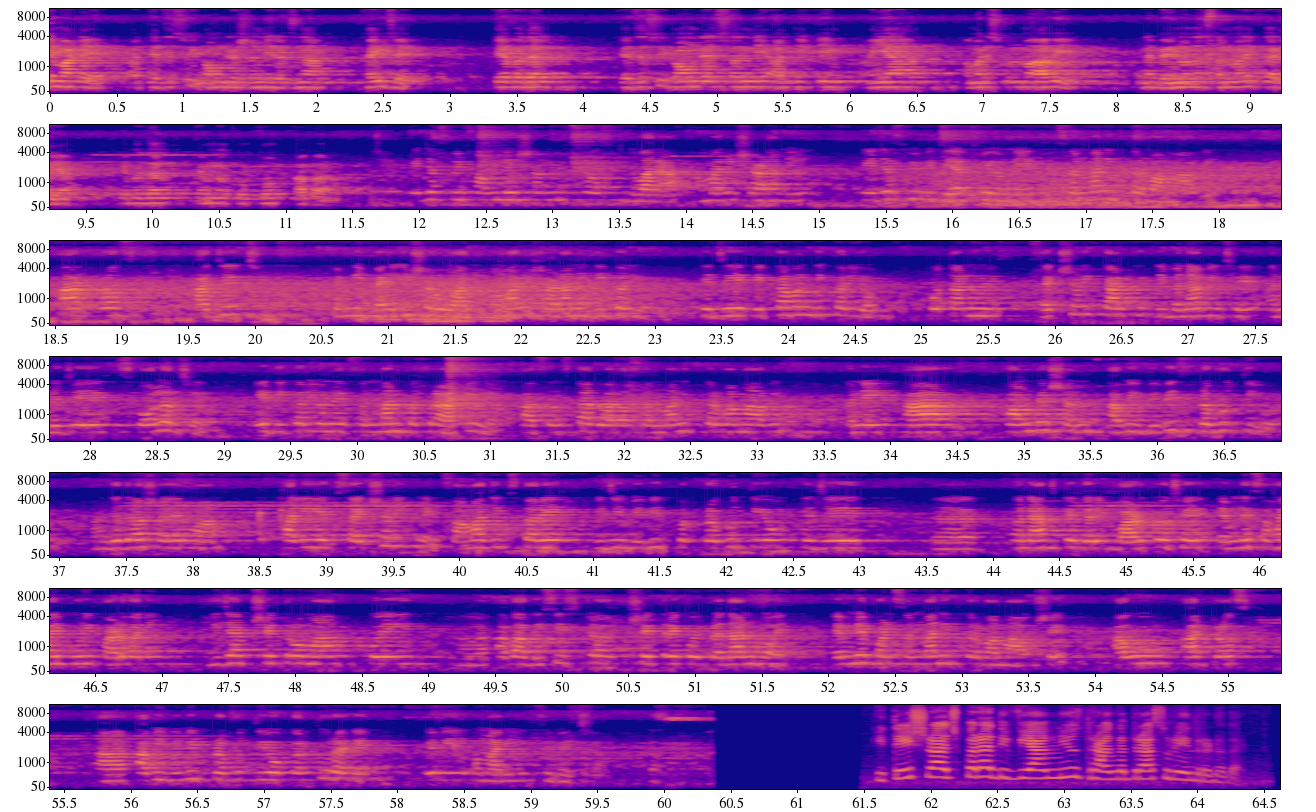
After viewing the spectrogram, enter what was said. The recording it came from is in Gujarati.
એ માટે આ તેજસ્વી ફાઉન્ડેશનની રચના થઈ છે. તે બદલ તેજસ્વી ફાઉન્ડેશનની આજની ટીમ અહીંયા અમારી સ્કૂલમાં આવી અને બહેનોને સન્માનિત કર્યા. એ બદલ તેમનો ખૂબ ખૂબ આભાર. તેજસ્વી ફાઉન્ડેશન ટ્રસ્ટ દ્વારા અમારી શાળાની તેજસ્વી વિદ્યાર્થીઓને સન્માનિત કરવામાં આવી. આ ટ્રસ્ટ આજે જ તેમની પહેલી શરૂઆત અમારી શાળાની દીકરીઓ કે જે એકાવન દીકરીઓ પોતાનું શૈક્ષણિક કારકિર્દી બનાવી છે અને જે સ્કોલર છે, એ દીકરીઓને સન્માનપત્ર આપીને આ સંસ્થા દ્વારા સન્માનિત કરવામાં આવી અને આ ફાઉન્ડેશન આવી વિવિધ પ્રવૃત્તિઓ ધ્રાંગધ્રા શહેરમાં ખાલી એક શૈક્ષણિક નહીં, સામાજિક સ્તરે બીજી વિવિધ પ્રવૃત્તિઓ કે જે અનાથ કે ગરીબ બાળકો છે, એમને સહાય પૂરી પાડવાની. બીજા ક્ષેત્રોમાં કોઈ આવા વિશિષ્ટ ક્ષેત્રે કોઈ પ્રદાન હોય એમને પણ સન્માનિત કરવામાં આવશે. આવું આ ટ્રસ્ટ આવી વિવિધ પ્રવૃત્તિઓ કરતું રહે એવી અમારી શુભેચ્છા. હિતેશ રાજપરા, દિવ્યાંગ ન્યૂઝ, ધ્રાંગધ્રા સુરેન્દ્રનગર.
